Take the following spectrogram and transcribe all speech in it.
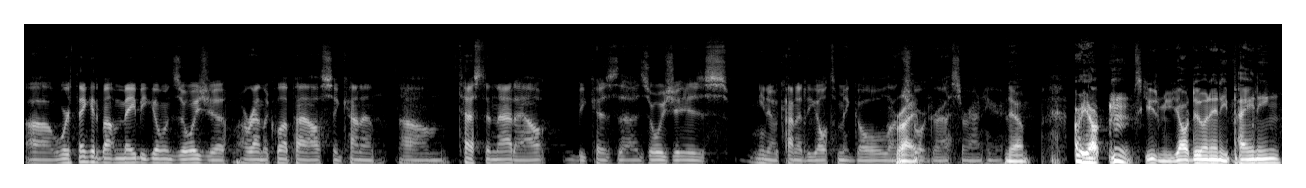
uh, we're thinking about maybe going zoysia around the clubhouse and kind of um, testing that out because uh, zoysia is you know kind of the ultimate goal on Right. short grass around here. yeah. Are y'all? excuse me. Y'all doing any painting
